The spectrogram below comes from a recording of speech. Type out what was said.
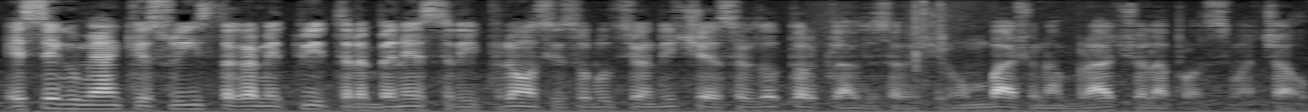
e seguimi anche su Instagram e Twitter Benessere Ipnosi Soluzioni di CS del dottor Claudio Saracino. Un bacio, un abbraccio e alla prossima. Ciao.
